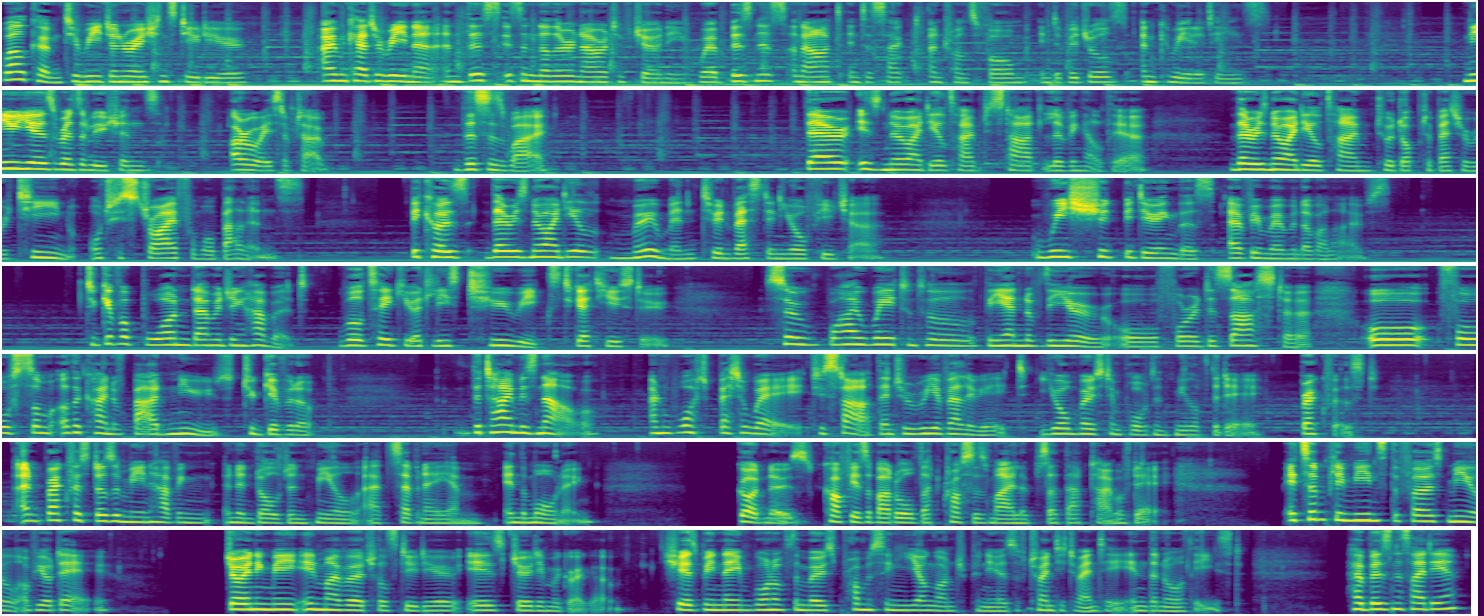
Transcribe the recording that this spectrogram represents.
Welcome to Regeneration Studio. I'm Katerina, and this is another narrative journey where business and art intersect and transform individuals and communities. New Year's resolutions are a waste of time. This is why. There is no ideal time to start living healthier. There is no ideal time to adopt a better routine or to strive for more balance. Because there is no ideal moment to invest in your future. We should be doing this every moment of our lives. To give up one damaging habit will take you at least two weeks to get used to. So, why wait until the end of the year or for a disaster or for some other kind of bad news to give it up? The time is now, and what better way to start than to reevaluate your most important meal of the day breakfast? And breakfast doesn't mean having an indulgent meal at 7 a.m. in the morning. God knows, coffee is about all that crosses my lips at that time of day. It simply means the first meal of your day. Joining me in my virtual studio is Jodie McGregor. She has been named one of the most promising young entrepreneurs of 2020 in the Northeast. Her business idea?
